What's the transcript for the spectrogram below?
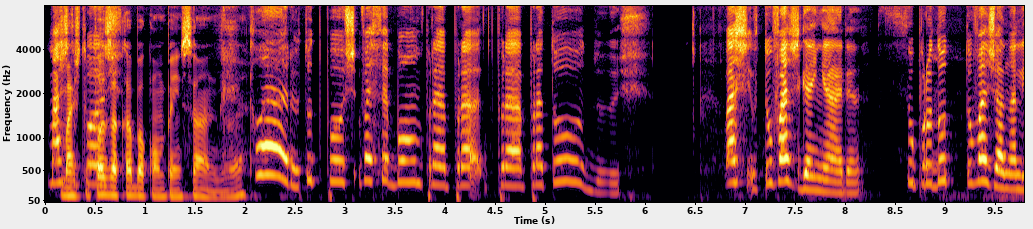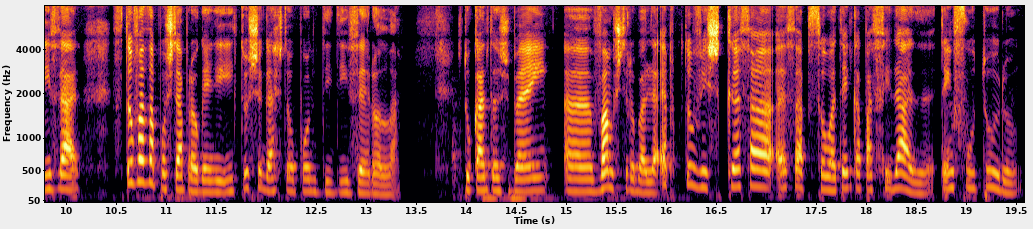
Mas, Mas depois, depois acaba compensando, não é? Claro, tu depois vai ser bom para todos. Vais, tu vais ganhar. Se o produto, tu vais analisar. Se tu vais apostar para alguém e tu chegaste ao ponto de dizer, olha, tu cantas bem, ah, vamos trabalhar. É porque tu viste que essa, essa pessoa tem capacidade, tem futuro.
